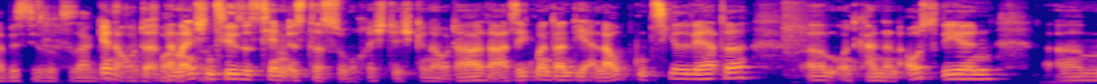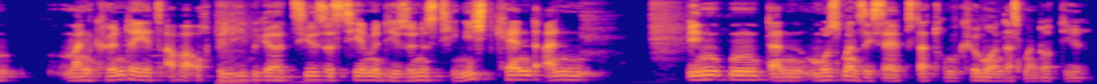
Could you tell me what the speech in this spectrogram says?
Da wisst ihr sozusagen. Genau, da, bei manchen Zielsystemen ist das so, richtig, genau. Da, da sieht man dann die erlaubten Zielwerte ähm, und kann dann auswählen. Ähm, man könnte jetzt aber auch beliebige Zielsysteme, die Synesty nicht kennt, anbinden. Dann muss man sich selbst darum kümmern, dass man dort die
